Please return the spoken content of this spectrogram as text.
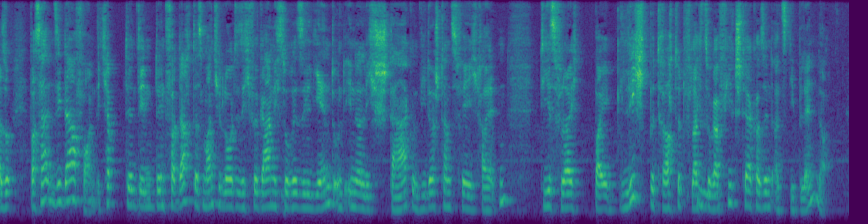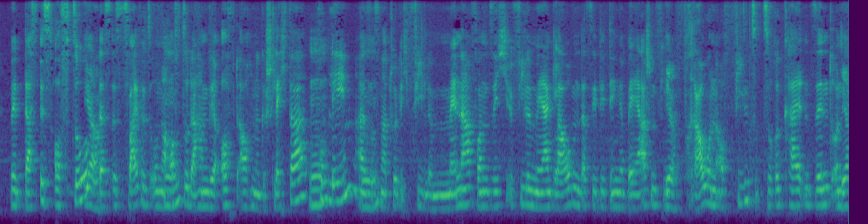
Also, was halten Sie davon? Ich habe den, den, den Verdacht, dass manche Leute sich für gar nicht so resilient und innerlich stark und widerstandsfähig halten, die es vielleicht bei Licht betrachtet vielleicht mhm. sogar viel stärker sind als die Blender. Wenn, das ist oft so, ja. das ist zweifelsohne mhm. oft so, da haben wir oft auch ein Geschlechterproblem. Mhm. Also mhm. es ist natürlich viele Männer von sich viel mehr glauben, dass sie die Dinge beherrschen, viele ja. Frauen oft viel zu zurückhaltend sind und ja.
